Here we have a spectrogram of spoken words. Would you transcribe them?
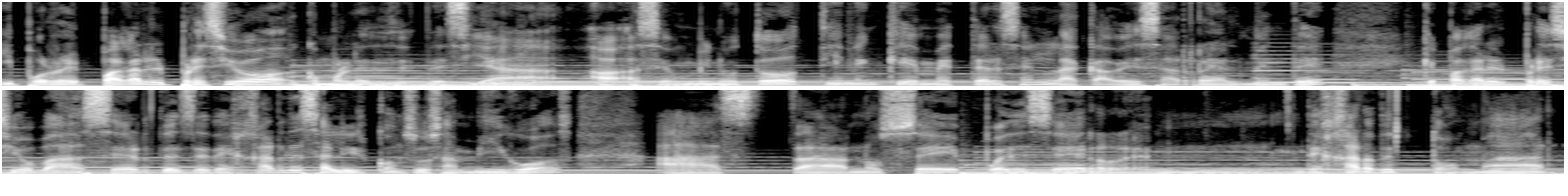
Y por pagar el precio, como les decía hace un minuto, tienen que meterse en la cabeza realmente que pagar el precio va a ser desde dejar de salir con sus amigos hasta, no sé, puede ser mm, dejar de tomar,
